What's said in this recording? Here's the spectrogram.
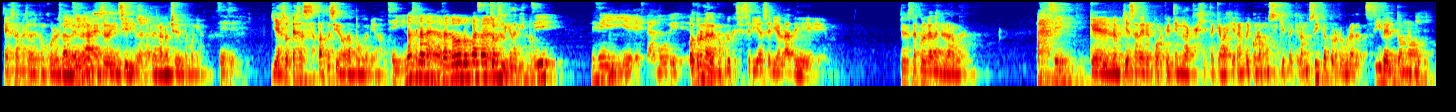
Esa no es la del conjuro, es la de la, esa de Insidious, Ajá. de la noche del demonio. Sí, sí. Y eso, esas esa parte sí nos da un poco de miedo. Sí, y no hace nada, o sea, no, no pasa. Solo se le queda viendo. Sí, sí, sí, y está muy. Otro en la del conjuro que sí sería, sería la de... Que está colgada en el árbol. Ah, sí. Que lo empieza a ver porque tiene la cajita que va girando y con la musiquita, que la música por regular sí da el tono.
